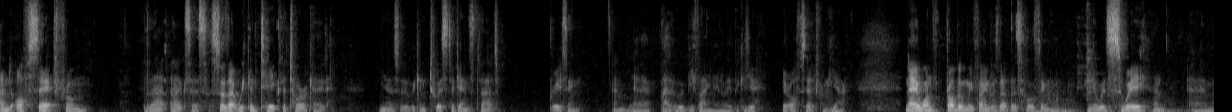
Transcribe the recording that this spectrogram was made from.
and offset from that axis so that we can take the torque out, you know, so that we can twist against that bracing. And uh, well, it would be fine anyway because you're you're offset from here. Now, one problem we found was that this whole thing, you know, would sway and um,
